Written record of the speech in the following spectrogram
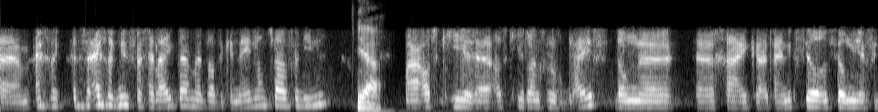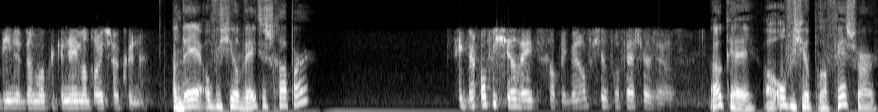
Um, eigenlijk, het is eigenlijk nu vergelijkbaar met wat ik in Nederland zou verdienen. Ja. Maar als ik hier, uh, als ik hier lang genoeg blijf, dan uh, uh, ga ik uiteindelijk veel en veel meer verdienen dan wat ik in Nederland ooit zou kunnen. Want ben jij officieel wetenschapper? Ik ben officieel wetenschapper, ik ben officieel professor zelfs. Oké, okay. oh, officieel professor.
